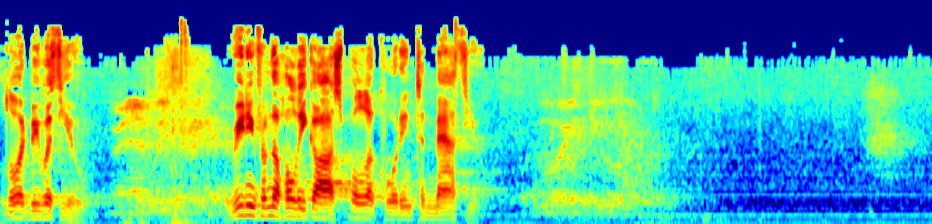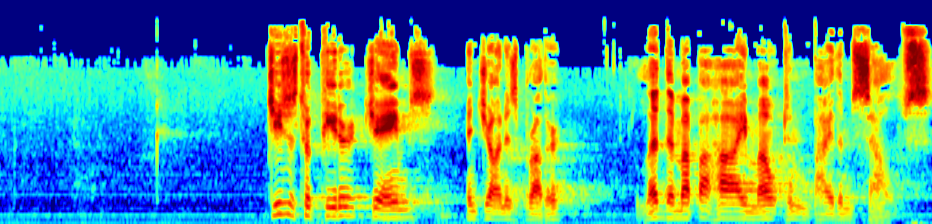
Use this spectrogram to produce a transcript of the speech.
The Lord be with you. Reading from the Holy Gospel according to Matthew. Jesus took Peter, James, and John, his brother, led them up a high mountain by themselves.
